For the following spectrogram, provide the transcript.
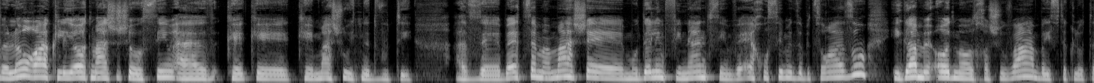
ולא רק להיות משהו שעושים אה, כמשהו התנדבותי. אז uh, בעצם ממש uh, מודלים פיננסיים ואיך עושים את זה בצורה הזו, היא גם מאוד מאוד חשובה בהסתכלות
